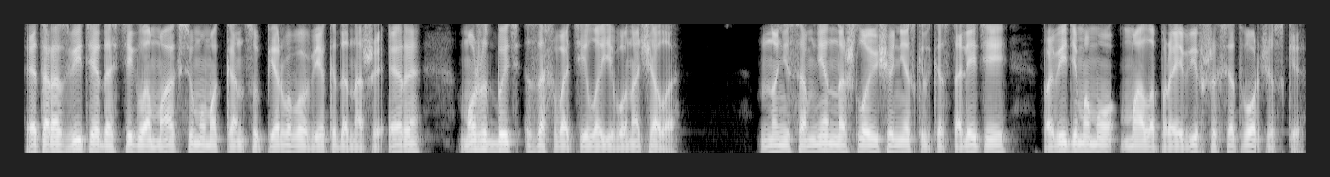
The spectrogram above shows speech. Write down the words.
Это развитие достигло максимума к концу первого века до нашей эры, может быть, захватило его начало. Но, несомненно, шло еще несколько столетий, по-видимому, мало проявившихся творчески.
